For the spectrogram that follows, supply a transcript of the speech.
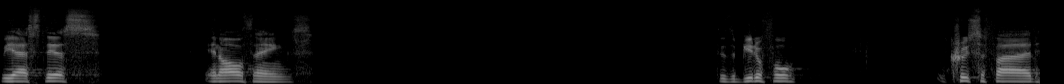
We ask this in all things through the beautiful crucified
